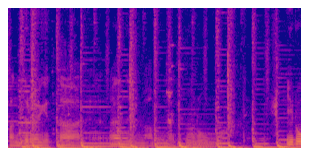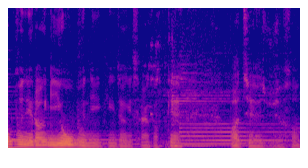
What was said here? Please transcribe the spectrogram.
만들어야겠다라는 마음으로 들어온 것 같아요. 1호분이랑 2호분이 굉장히 살갑게 맞이해 주셔서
